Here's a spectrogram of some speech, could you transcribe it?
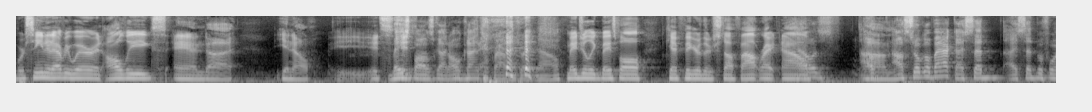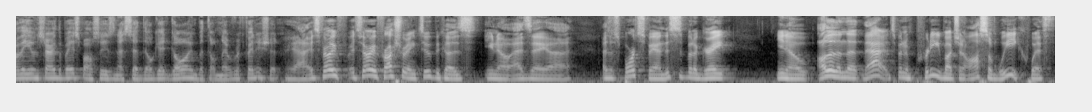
we're seeing it everywhere in all leagues, and uh, you know, it's it- baseball's got all kinds of problems right now. Major League Baseball can't figure their stuff out right now. was I'll, Um, I'll still go back. I said I said before they even started the baseball season. I said they'll get going, but they'll never finish it. Yeah, it's very it's very frustrating too because you know as a uh, as a sports fan, this has been a great you know other than the, that it's been a pretty much an awesome week with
